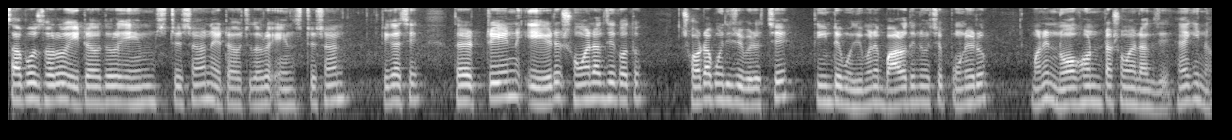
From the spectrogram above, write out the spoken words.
সাপোজ ধরো এটা ধরো এম স্টেশন এটা হচ্ছে ধরো এন স্টেশন ঠিক আছে? তাহলে ট্রেন এর সময় লাগছে কত? ছটা পঁয়ত্রিশে বেরোচ্ছে, তিনটে পঁয়ত্রিশ মানে বারো দিনে হচ্ছে পনেরো মানে ন ঘণ্টা সময় লাগছে হ্যাঁ কি না?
